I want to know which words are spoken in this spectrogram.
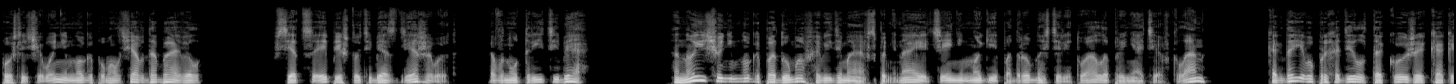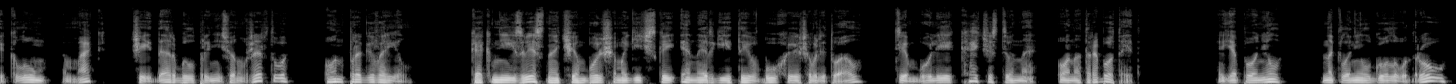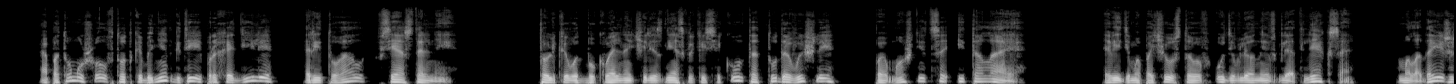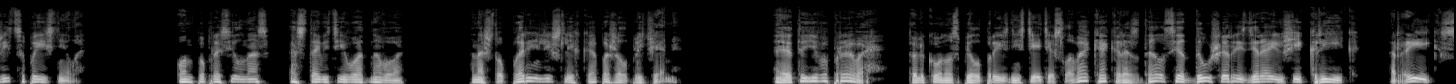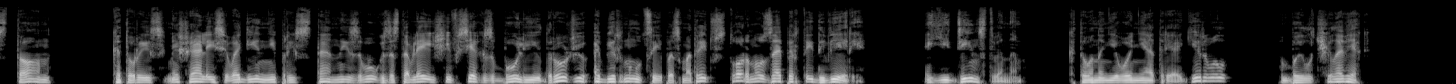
После чего, немного помолчав, добавил, «Все цепи, что тебя сдерживают, внутри тебя». Но еще немного подумав, видимо, вспоминая те немногие подробности ритуала принятия в клан, когда его проходил такой же, как и Клум, маг, чей дар был принесен в жертву, он проговорил. «Как мне известно, чем больше магической энергии ты вбухаешь в ритуал, тем более качественно он отработает». Я понял, наклонил голову Дроу, а потом ушел в тот кабинет, где и проходили ритуал все остальные. Только вот буквально через несколько секунд оттуда вышли помощница и Талая. Видимо, почувствовав удивленный взгляд Лекса, молодая жрица пояснила. Он попросил нас оставить его одного, на что парень лишь слегка пожал плечами. Это его право. Только он успел произнести эти слова, как раздался душераздирающий крик, рык, стон, которые смешались в один непрестанный звук, заставляющий всех с болью и дрожью обернуться и посмотреть в сторону запертой двери. Единственным, кто на него не отреагировал, был человек.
